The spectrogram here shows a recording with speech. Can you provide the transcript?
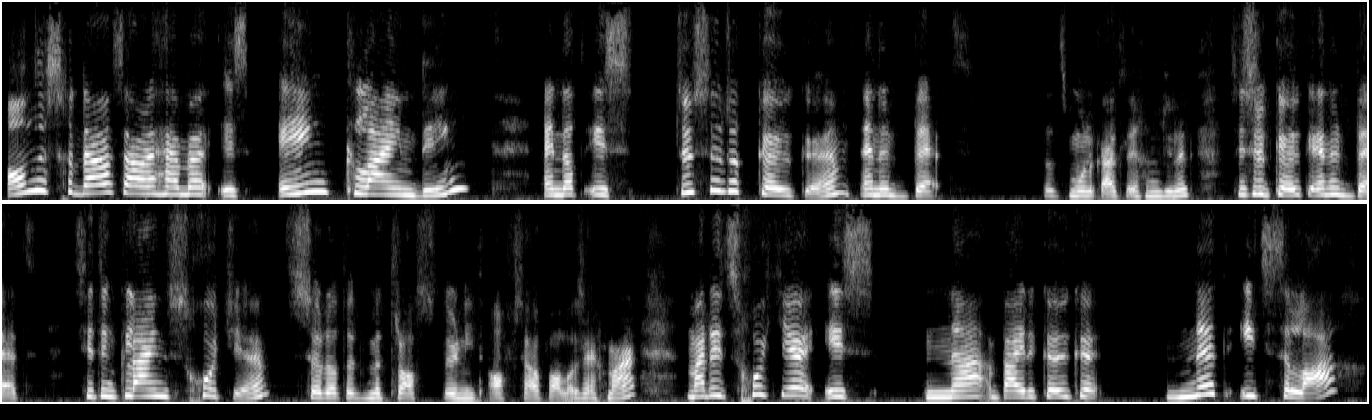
anders gedaan zouden hebben, is één klein ding. En dat is tussen de keuken en het bed. Dat is moeilijk uit te leggen natuurlijk. Tussen de keuken en het bed zit een klein schotje, zodat het matras er niet af zou vallen, zeg maar. Maar dit schotje is na, bij de keuken net iets te laag,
